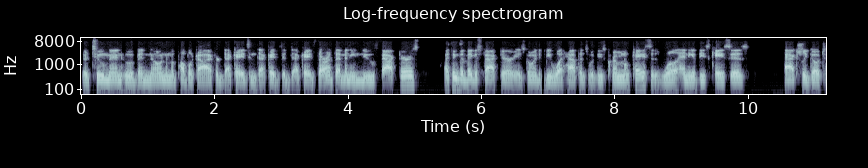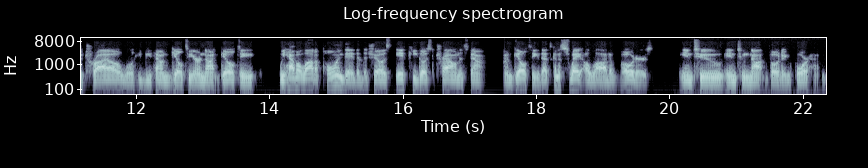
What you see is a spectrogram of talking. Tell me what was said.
They're two men who have been known in the public eye for decades and decades and decades. There aren't that many new factors. I think the biggest factor is going to be what happens with these criminal cases. Will any of these cases actually go to trial? Will he be found guilty or not guilty? We have a lot of polling data that shows if he goes to trial and is found guilty, that's going to sway a lot of voters into into not voting for him.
